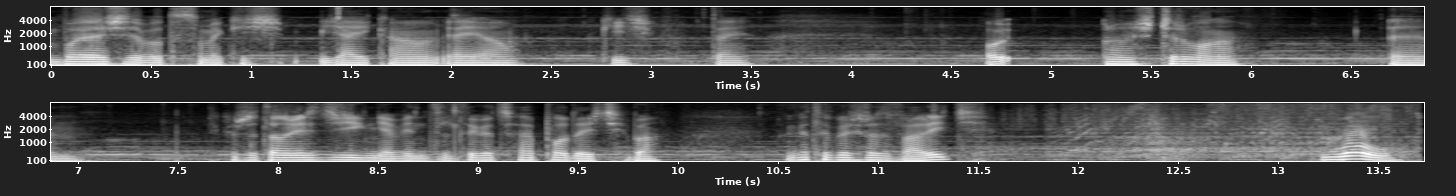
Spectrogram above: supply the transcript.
Boję się, bo to są jakieś jajka, jaja, jakieś tutaj. Oj, robią się czerwone. Ym, tylko, że tam jest dźwignia, więc dlatego trzeba podejść chyba. Mogę tegoś rozwalić? Wow!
